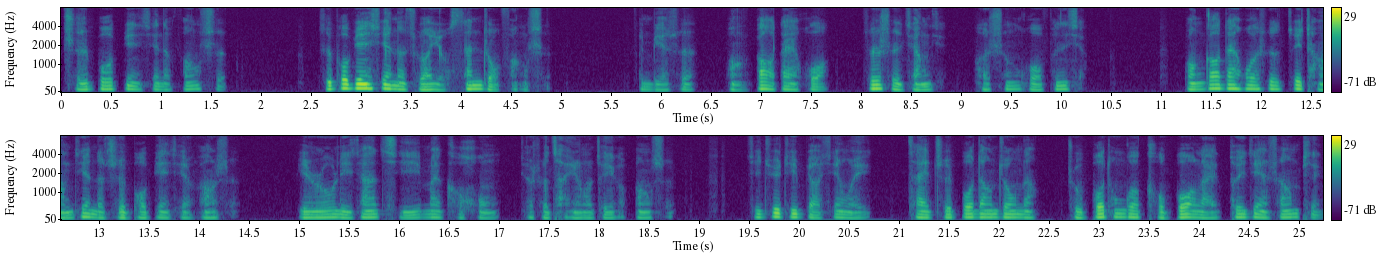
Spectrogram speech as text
直播变现的方式。直播变现呢，主要有三种方式，分别是广告带货、知识讲解和生活分享。广告带货是最常见的直播变现方式，比如李佳琦卖口红就是采用了这个方式。其具体表现为，在直播当中呢，主播通过口播来推荐商品，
